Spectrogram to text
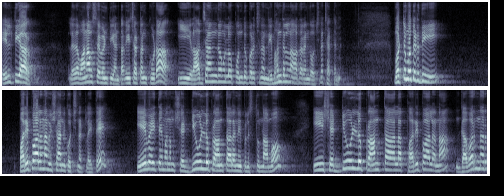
ఎల్టీఆర్ లేదా వన్ ఆఫ్ సెవెంటీ అంటాం. ఈ చట్టం కూడా ఈ రాజ్యాంగంలో పొందుపరిచిన నిబంధనల ఆధారంగా వచ్చిన చట్టమే. మొట్టమొదటిది పరిపాలన విషయానికి వచ్చినట్లయితే ఏవైతే మనం షెడ్యూల్డ్ ప్రాంతాలని పిలుస్తున్నామో ఈ షెడ్యూల్డ్ ప్రాంతాల పరిపాలన గవర్నర్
